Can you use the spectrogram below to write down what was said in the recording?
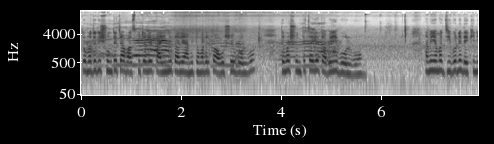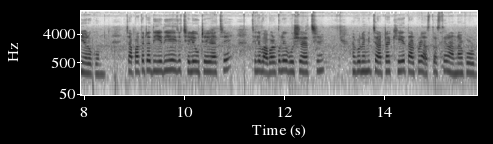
তোমরা যদি শুনতে চাও হসপিটালের কাহিনি, তাহলে আমি তোমাদেরকে অবশ্যই বলব। তোমরা শুনতে চাইলে তবেই বলব। আমি আমার জীবনে দেখিনি এরকম। চা পাতাটা দিয়ে দিয়ে এই যে ছেলে উঠে গেছে, ছেলে বাবার কোলে বসে আছে। এখন আমি চাটা খেয়ে তারপরে আস্তে আস্তে রান্না করব।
